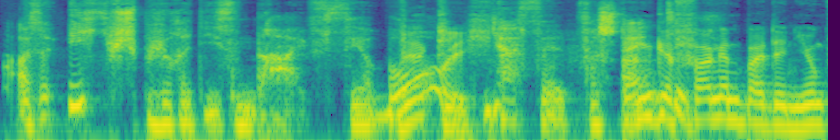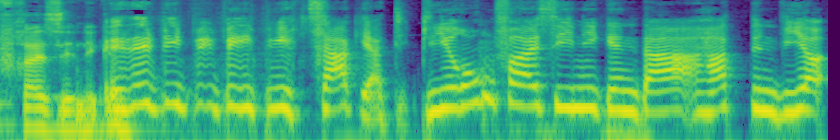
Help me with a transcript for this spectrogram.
Also ich spüre diesen Drive sehr wohl. Wirklich? Ja, selbstverständlich. Angefangen bei den Jungfreisinnigen. Ich, ich, ich, ich sage ja, die Jungfreisinnigen, da hatten wir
